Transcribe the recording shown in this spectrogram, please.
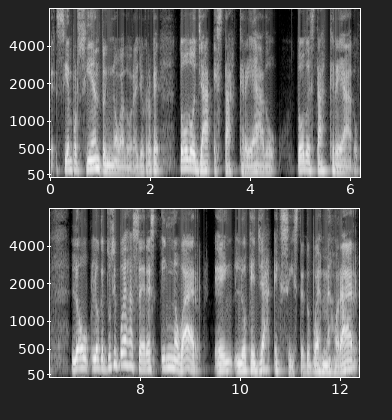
100% innovadora. Yo creo que todo ya está creado. Todo está creado. Lo, lo que tú sí puedes hacer es innovar en lo que ya existe. Tú puedes mejorar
